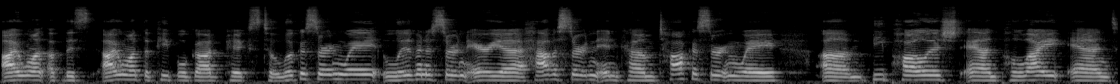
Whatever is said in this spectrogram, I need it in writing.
I want this I want the people God picks to look a certain way, live in a certain area, have a certain income, talk a certain way, um, be polished and polite and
